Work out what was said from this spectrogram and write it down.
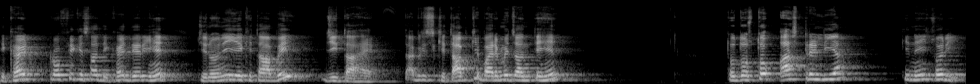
दिखाई, ट्रॉफी के साथ दिखाई दे रही हैं, जिन्होंने ये खिताब भी जीता है। तो अब इस खिताब के बारे में जानते हैं। तो दोस्तों ऑस्ट्रेलिया की नहीं, सॉरी,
